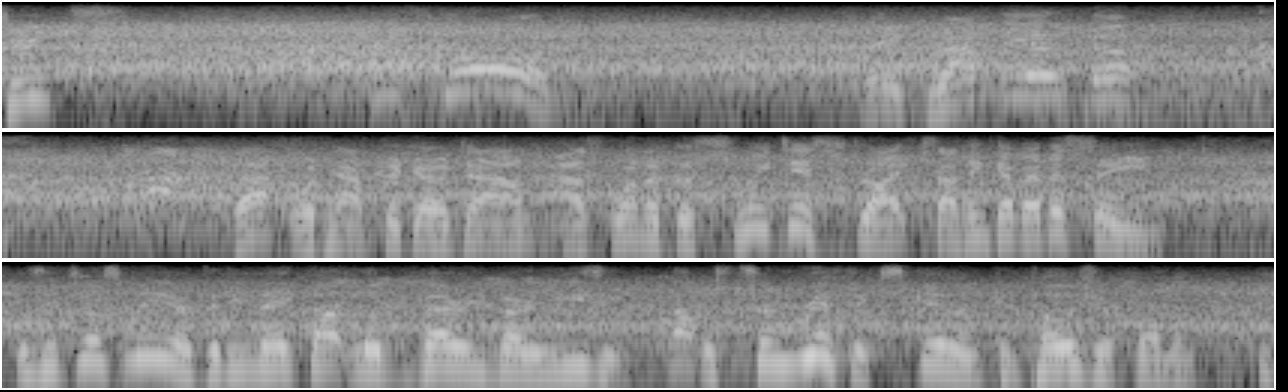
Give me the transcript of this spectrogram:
shoots. He scored. They grab the opener. That would have to go down as one of the sweetest strikes I think I've ever seen. Is it just me, or did he make that look very, very easy? That was terrific skill and composure from him. He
